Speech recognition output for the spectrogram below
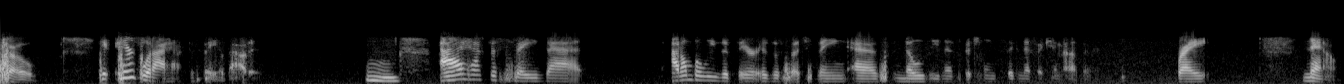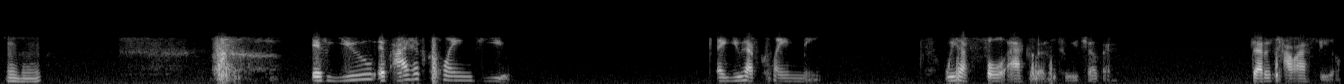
So here's what I have to say about it. Mm. I have to say that I don't believe that there is a such thing as nosiness between significant others, right? Now, mm-hmm. If you, if I have claimed you, and you have claimed me, we have full access to each other. That is how I feel.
